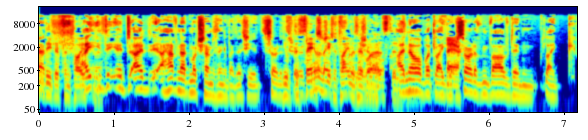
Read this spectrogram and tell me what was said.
Wildly different choices. I, it, I, I haven't had much time to think about this. You sort of You've the it same to us amount of time as everyone else did. I know, but like Fair. you're sort of involved in like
